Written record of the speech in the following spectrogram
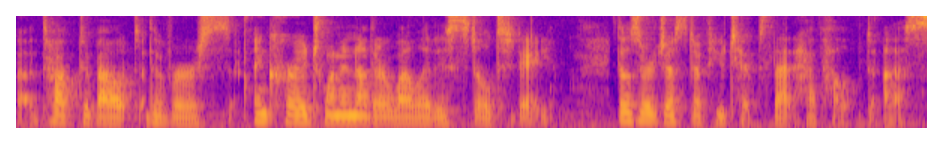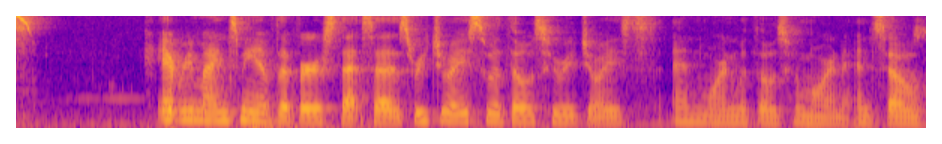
uh, talked about the verse, encourage one another while it is still today. Those are just a few tips that have helped us. It reminds me of the verse that says, Rejoice with those who rejoice and mourn with those who mourn. And so,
